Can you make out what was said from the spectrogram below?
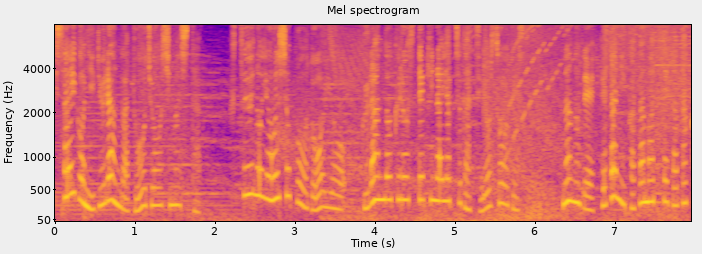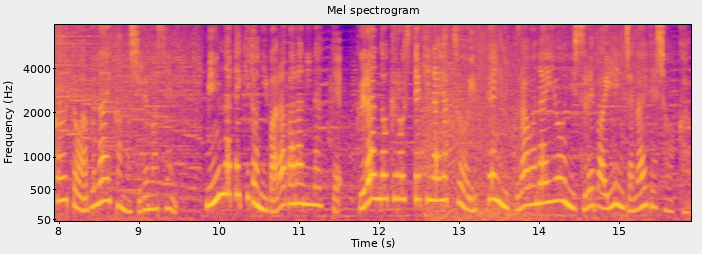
最後にデュランが登場しました。普通の4色を同様、グランドクロス的なやつが強そうです。なので、下手に固まって戦うと危ないかもしれません。みんな適度にバラバラになって、グランドクロス的なやつをいっぺんに食らわないようにすればいいんじゃないでしょうか。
